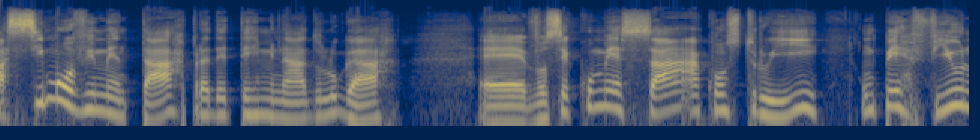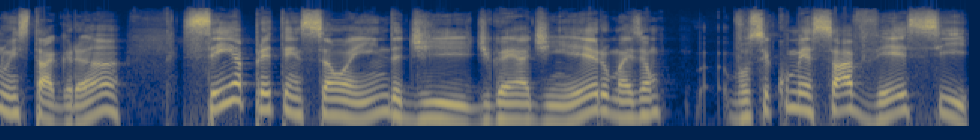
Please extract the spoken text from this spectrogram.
a se movimentar para determinado lugar. É, você começar a construir um perfil no Instagram sem a pretensão ainda de, de ganhar dinheiro, mas é um, você começar a ver se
